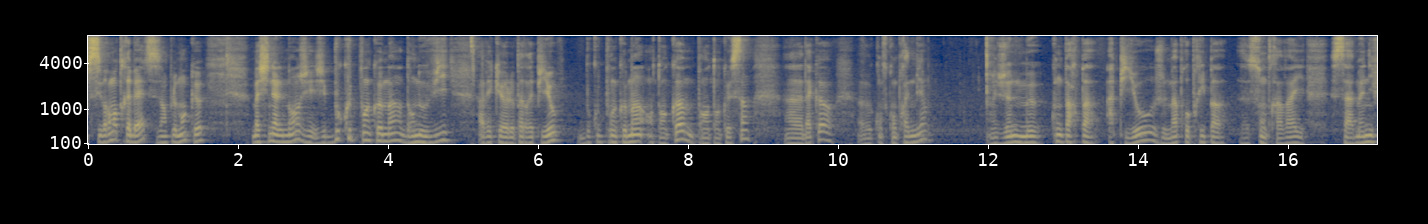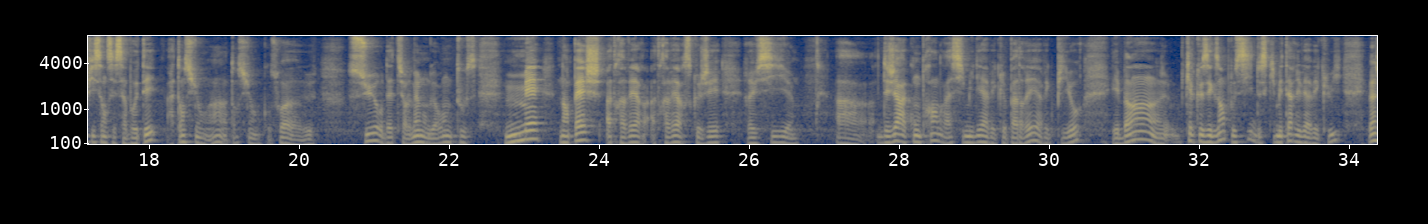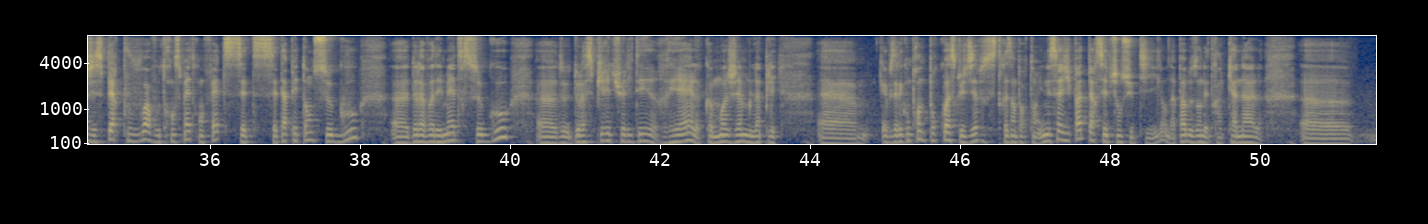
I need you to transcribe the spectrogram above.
C'est vraiment très bête, c'est simplement que machinalement, j'ai beaucoup de points communs dans nos vies avec euh, le Padre Pio, beaucoup de points communs en tant qu'homme, pas en tant que saint, euh, d'accord, Euh, qu'on se comprenne bien. Je ne me compare pas à Pio, je ne m'approprie pas son travail, sa magnificence et sa beauté. Attention, hein, attention, qu'on soit sûr d'être sur la même longueur d'onde tous. Mais n'empêche, à travers, à travers ce que j'ai réussi déjà à comprendre, à assimiler avec le Padre, avec Pio, et ben euh, quelques exemples aussi de ce qui m'est arrivé avec lui. Eh ben, j'espère pouvoir vous transmettre en fait cette, cette ce goût euh, de la voix des maîtres, ce goût euh, de, la spiritualité réelle, comme moi j'aime l'appeler. Euh, et vous allez comprendre pourquoi ce que je disais, parce que c'est très important. Il ne s'agit pas de perception subtile, on n'a pas besoin d'être un canal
